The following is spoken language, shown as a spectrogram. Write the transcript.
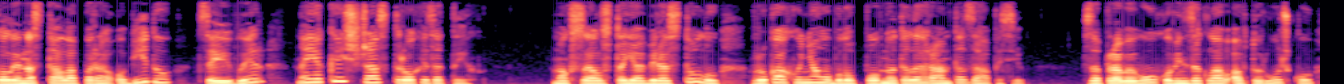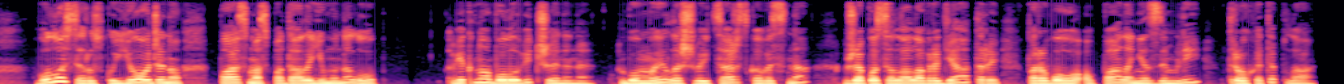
Коли настала пора обіду, цей вир на якийсь час трохи затих. Максвелл стояв біля столу, в руках у нього було повно телеграм та записів. За праве вухо він заклав авторучку, волосся розкуйоджено, пасма спадали йому на лоб. Вікно було відчинене, бо мила швейцарська весна вже посилала в радіатори парового опалення з землі трохи тепла.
